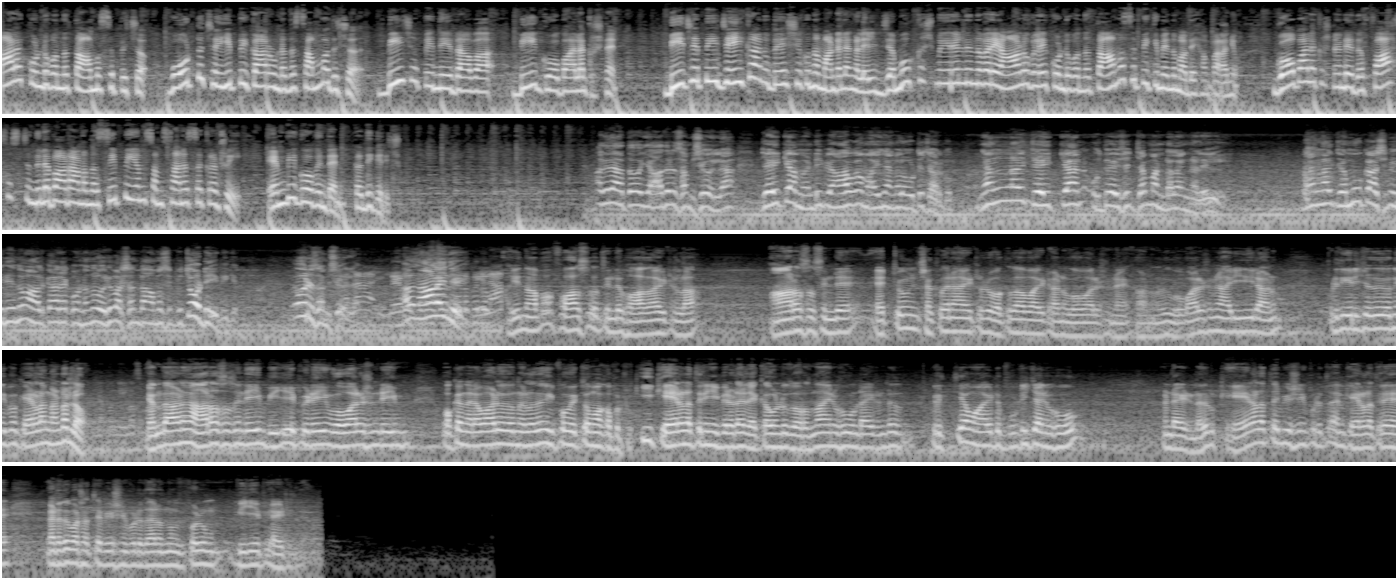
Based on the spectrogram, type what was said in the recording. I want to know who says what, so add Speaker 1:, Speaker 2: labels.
Speaker 1: ആളെ കൊണ്ടുവന്ന് താമസിപ്പിച്ച് വോട്ട് ചെയ്യിപ്പിക്കാറുണ്ടെന്ന് സമ്മതിച്ച് ബി ജെ പി നേതാവ് B Gopalakrishnan. B J P ജയിക്കാൻ ഉദ്ദേശിക്കുന്ന മണ്ഡലങ്ങളിൽ ജമ്മു കശ്മീരിൽ നിന്ന് വരെ ആളുകളെ കൊണ്ടുവന്ന് താമസിപ്പിക്കുമെന്നും അദ്ദേഹം പറഞ്ഞു. ഗോപാലകൃഷ്ണന്റേത് ഫാസിസ്റ്റ് നിലപാടാണെന്ന് സി പി എം സംസ്ഥാന സെക്രട്ടറി എം വി ഗോവിന്ദൻ പ്രതികരിച്ചു.
Speaker 2: അതിനകത്ത് യാതൊരു സംശയവുമില്ല. ജയിക്കാൻ വേണ്ടി വ്യാപകമായി ഞങ്ങൾ വോട്ട് ചേർക്കും. ഞങ്ങൾ ജയിക്കാൻ ഉദ്ദേശിച്ച മണ്ഡലങ്ങളിൽ ഞങ്ങൾ ജമ്മു കാശ്മീരിൽ നിന്നും ആൾക്കാരെ കൊണ്ടുവന്ന് ഒരു വർഷം താമസിപ്പിച്ച് വോട്ട് ചെയ്യിപ്പിക്കും ഒരു സംശയമില്ല അത് നാളെയും ചെയ്യും.
Speaker 3: ഈ നവഫാസത്തിന്റെ ഭാഗമായിട്ടുള്ള ആർ എസ് എസിന്റെ ഏറ്റവും ശക്തനായിട്ടൊരു വക്താവായിട്ടാണ് ഗോപാലകൃഷ്ണനെ കാണുന്നത്. ഗോപാലകൃഷ്ണൻ ആ രീതിയിലാണ് പ്രതികരിച്ചത് എന്നിപ്പോൾ കേരളം കണ്ടല്ലോ. എന്താണ് ആർ എസ് എസിന്റെയും ബി ജെ പിയുടെയും ഗോപാലകൃഷ്ണന്റെയും ഒക്കെ നിലപാട് എന്നുള്ളത് ഇപ്പോൾ വ്യക്തമാക്കപ്പെട്ടു. ഈ കേരളത്തിന് ഇവരുടെ അക്കൗണ്ട് തുറന്ന അനുഭവം ഉണ്ടായിട്ടുണ്ട്. കൃത്യമായിട്ട് പൂട്ടിച്ച അനുഭവവും ഉണ്ടായിട്ടുണ്ട്. അത് കേരളത്തെ ഭീഷണിപ്പെടുത്താൻ കേരളത്തിലെ ഇടതുപക്ഷത്തെ ഭീഷണിപ്പെടുത്താനൊന്നും ഇപ്പോഴും ബി ജെ പി ആയിട്ടില്ല.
